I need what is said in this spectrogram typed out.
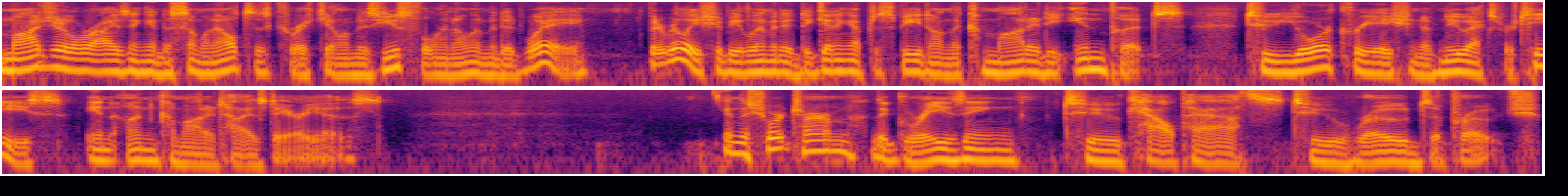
Modularizing into someone else's curriculum is useful in a limited way, but it really should be limited to getting up to speed on the commodity inputs to your creation of new expertise in uncommoditized areas. In the short term, the grazing to cow paths to roads approach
